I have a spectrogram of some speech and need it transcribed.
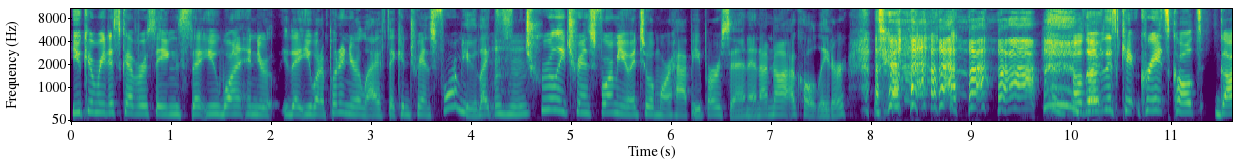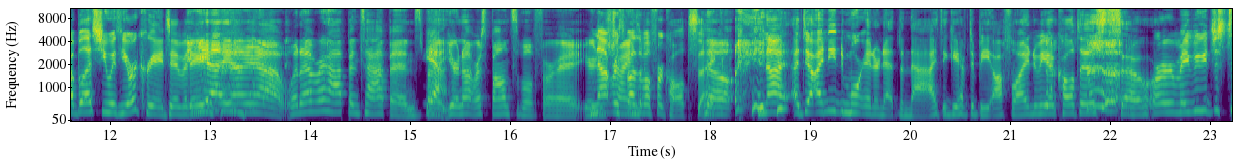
you can rediscover things that you want in your that you want to put in your life that can transform you, like Mm-hmm. truly transform you into a more happy person. And I'm not a cult leader, although if this creates cults, God bless you with your creativity. yeah, yeah, yeah. Whatever happens, happens. But Yeah. you're not responsible for it. You're not trying to- responsible for cults. Like, No. not. I, need more internet than that. I think you have to be offline to be a cultist. So, or maybe just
